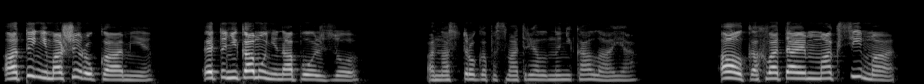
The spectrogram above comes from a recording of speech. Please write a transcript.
А ты не маши руками. Это никому не на пользу. Она строго посмотрела на Николая. Алка, хватаем Максима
